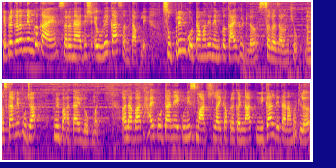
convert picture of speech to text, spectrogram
हे प्रकरण नेमकं काय सरन्यायाधीश एवढे का संतापले? सुप्रीम कोर्टामध्ये नेमकं काय घडलं? सगळं जाणून घेऊ. नमस्कार मी पूजा. तुम्ही पाहताय लोकमत. अलाहाबाद हायकोर्टाने एकोणीस मार्चला एका प्रकरणात निकाल देताना म्हटलं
